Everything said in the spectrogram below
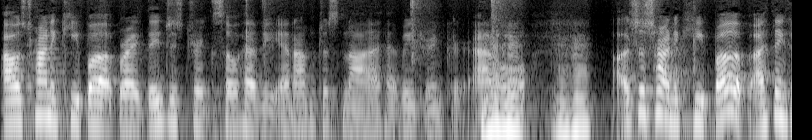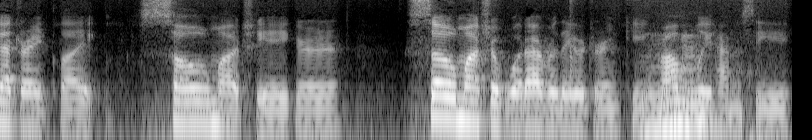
I was trying to keep up. Right? They just drink so heavy, and I'm just not a heavy drinker at Mm-hmm. all. I was just trying to keep up. I think I drank like so much Jaeger, so much of whatever they were drinking, Mm-hmm. probably Hennessy.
